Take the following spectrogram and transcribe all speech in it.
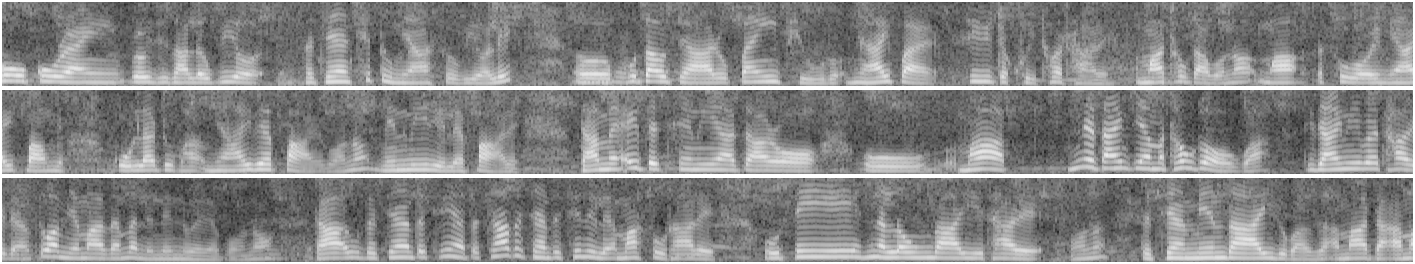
ကိုကိုယ်တိုင် producer လုပ်ပြီးတော့တကြံချစ်သူများဆိုပြီးတော့လေဟိုဖိုးတောက်ကြားတို့ပန်းကြီးဖြူတို့အများကြီးပါတယ် series တစ်ခွေထွက်ထားတယ်အမားထုတ်တာပေါ့နော်အမားအဆိုတော်တွေအများကြီးပေါင်းပြီးကိုလက်တို့ဖာအများကြီးပဲပါတယ်ပေါ့နော်မင်းသမီးတွေလည်းပါတယ်ဒါပေမဲ့အဲ့တချင်းလေးကကြတော့ဟိုအမားနှစ်တိုင်းပြန်မထုတ်တော့ဘူးကွာ ဒီတိုင်းလေးပဲထားလိုက်တာသူကမြန်မာတမ်းမဲ့နည်းနည်းຫນွယ်တယ်ပေါ့နော်ဒါအခုတကြံတချင်းကတခြားတကြံတချင်းတွေလည်းအမဆိုထားတယ်ဟိုတေးနှလုံးသားရေးထားတယ်ပေါ့နော်တကြံမင်းသားကြီးတို့ပါဆိုအမဒါအမ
